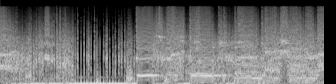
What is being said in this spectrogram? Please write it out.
that mistake in action.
